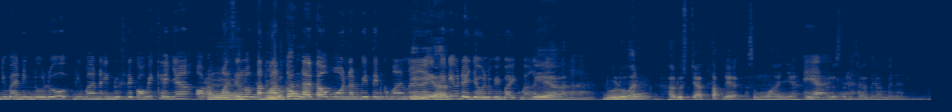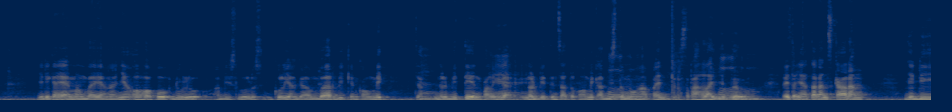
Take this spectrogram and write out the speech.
dibanding dulu di mana industri komik kayaknya orang Hmm, masih dulu luntang-lantung kan- nggak tahu mau nerbitin ke mana Iya. ini udah jauh lebih baik banget iya. ya Nah, Dulu kan harus cetak ya semuanya. iya harus iya tercetak. benar-benar Jadi kayak emang bayangannya oh aku dulu habis lulus kuliah gambar bikin komik Hmm. nerbitin paling Iya, nggak iya. nerbitin satu komik abis itu Hmm. mau ngapain terserah lah gitu. Hmm. Tapi ternyata kan sekarang jadi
